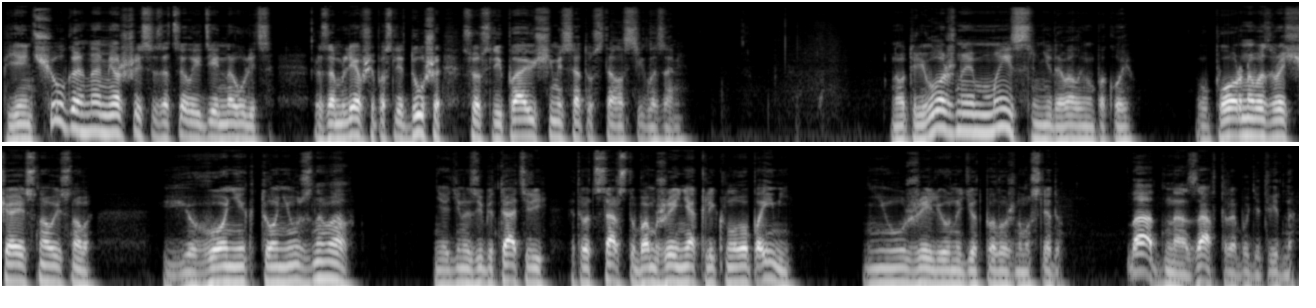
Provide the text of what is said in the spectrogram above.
Пьянчуга, намерзшийся за целый день на улице, разомлевший после душа со слепающимися от усталости глазами. Но тревожная мысль не давала ему покоя, упорно возвращаясь снова и снова. Его никто не узнавал. Ни один из обитателей этого царства бомжей не окликнул его по имени. Неужели он идет по ложному следу? Ладно, завтра будет видно,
